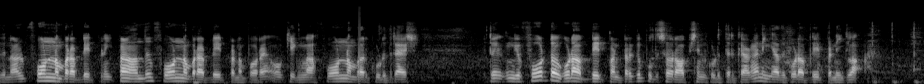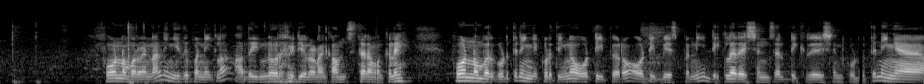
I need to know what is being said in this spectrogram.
இதனால் ஃபோன் நம்பர் அப்டேட் பண்ணி இப்போ நான் வந்து ஃபோன் நம்பர் அப்டேட் பண்ண போகிறேன் ஓகேங்களா ஃபோன் நம்பர் கொடுத்துட்டு இங்கே ஃபோட்டோ கூட அப்டேட் பண்ணுறதுக்கு புதுசாக ஒரு ஆப்ஷன் கொடுத்துருக்காங்க. நீங்கள் அது கூட அப்டேட் பண்ணிக்கலாம். ஃபோன் நம்பர் வேணால் நீங்கள் இது பண்ணிக்கலாம். அது இன்னொரு வீடியோவில் நான் காமிச்சு தரேன் மக்களே. ஃபோன் நம்பர் கொடுத்து நீங்கள் கொடுத்தீங்கன்னா ஓடிபி வரும். ஓடிபி பேஸ் பண்ணி டிக்ளரேஷன் செல்ஃப் டிக்ளரேஷன் கொடுத்து நீங்கள்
